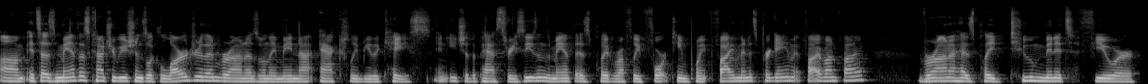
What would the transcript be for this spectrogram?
Um, it says Mantha's contributions look larger than Vrana's when they may not actually be the case. In each of the past three seasons, Mantha has played roughly 14.5 minutes per game at 5 on 5. Vrana has played two minutes fewer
